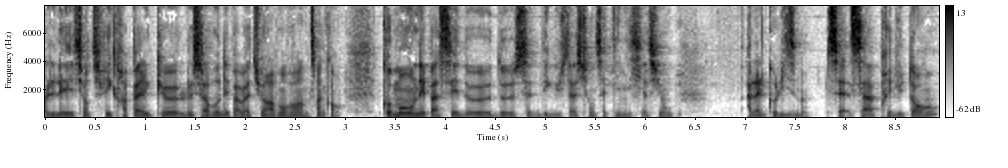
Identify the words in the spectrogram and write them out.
les scientifiques rappellent que le cerveau n'est pas mature avant 25 ans. Comment on est passé de, cette dégustation, de cette initiation, à l'alcoolisme Ça a pris du temps?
